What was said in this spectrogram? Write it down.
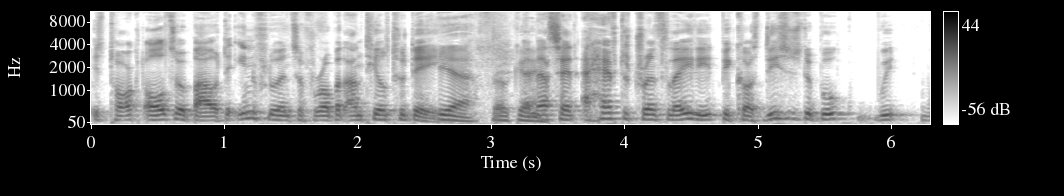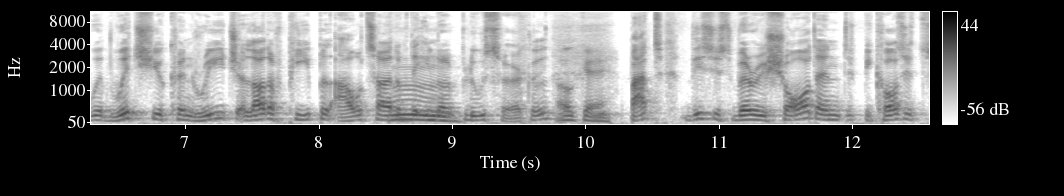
it's talked also about the influence of Robert until today. Yes, okay. And I said I have to translate it because this is the book with, with which you can reach a lot of people outside of the inner blue circle. Mm. Okay. But this is very short, and because it's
